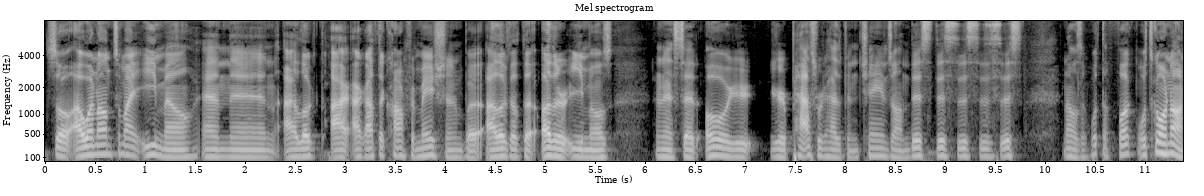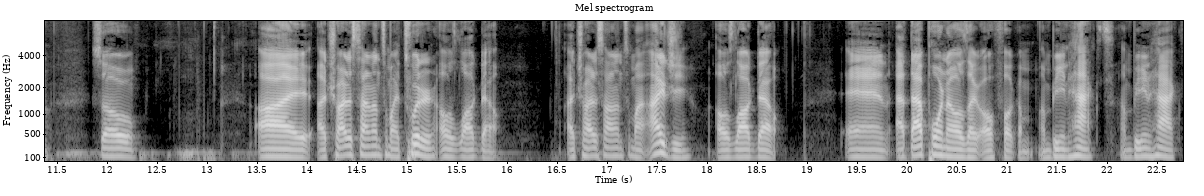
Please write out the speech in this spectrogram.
So I went onto my email and then I looked I, I got the confirmation, but I looked at the other emails and it said, Oh, your your password has been changed on this, this, this, this, this and I was like, What the fuck? What's going on? So I I tried to sign onto my Twitter, I was logged out. I tried to sign onto my IG, I was logged out. And at that point I was like, Oh fuck, I'm I'm being hacked. I'm being hacked.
